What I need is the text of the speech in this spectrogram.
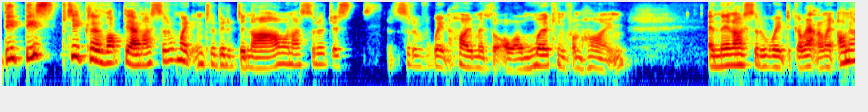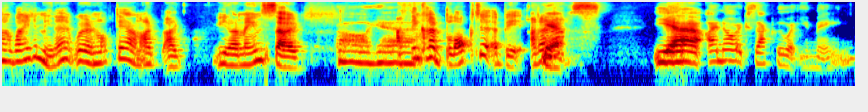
this particular lockdown, I sort of went into a bit of denial and I sort of just sort of went home and thought, oh, I'm working from home. And then I sort of went to go out and I went, oh, no, wait a minute, we're in lockdown. I, I you know what I mean? So, oh, yeah. I think I blocked it a bit. I don't yes. know. Yeah, I know exactly what you mean.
